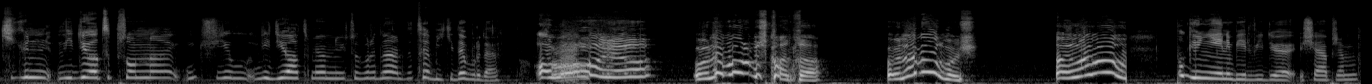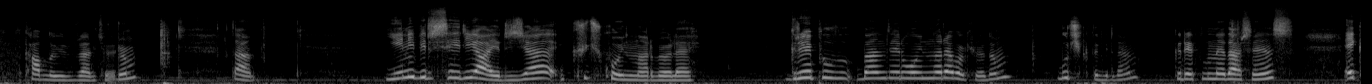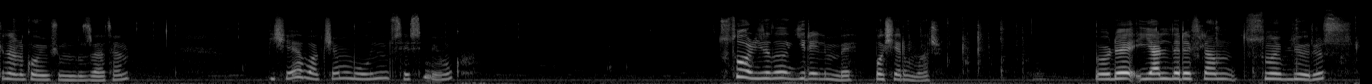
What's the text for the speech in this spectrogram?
2 gün video atıp sonra 3 yıl video atmayan YouTuber nerede? Tabii ki de burada. Allah Allah ya. Öyle mi olmuş kanka? Öyle mi olmuş? Öyle mi olmuş? Bugün yeni bir video şey yapacağım. Kabloyu düzeltiyorum. Tamam. Yeni bir seri ayrıca küçük oyunlar böyle. Grapple benzeri oyunlara bakıyordum. Bu çıktı birden. Grapple ne derseniz ekranı koymuşumdur zaten. Bir şeye bakacağım. Bu oyunun sesi mi yok? Tutorial'a girelim be. Başarım var. Böyle yerlere falan tutunabiliyoruz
